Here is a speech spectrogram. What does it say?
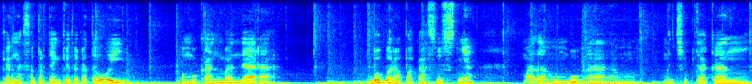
Karena seperti yang kita ketahui pembukaan bandara beberapa kasusnya malah membu um, menciptakan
